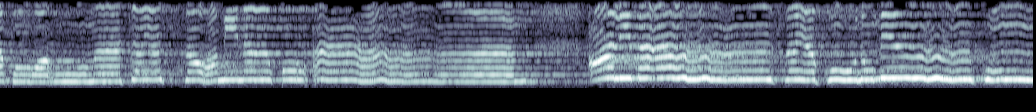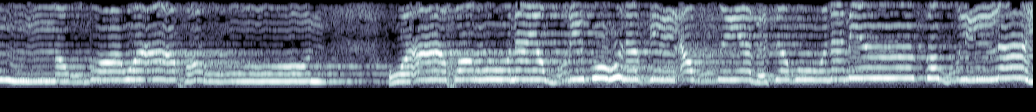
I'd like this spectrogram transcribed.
فاقرؤوا ما تيسر من القرآن. علم أن سيكون منكم مرضى وآخرون. وآخرون يضربون في الأرض يبتغون من فضل الله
